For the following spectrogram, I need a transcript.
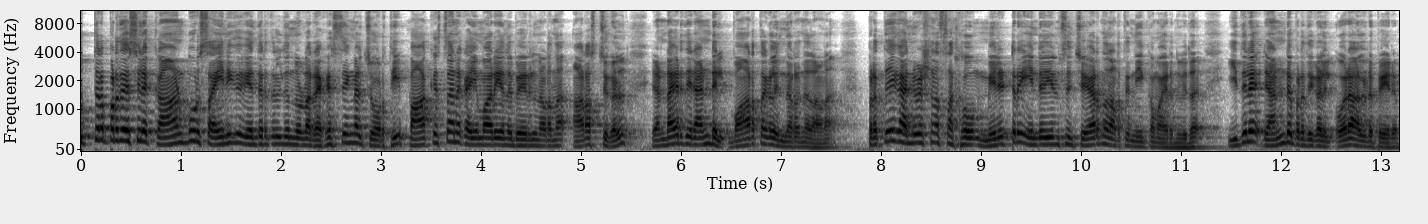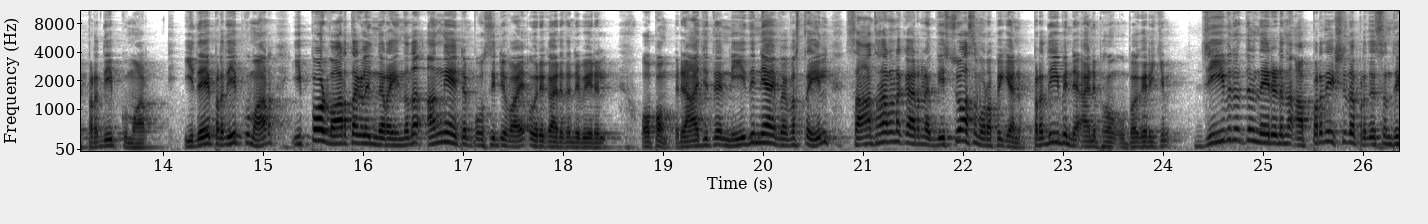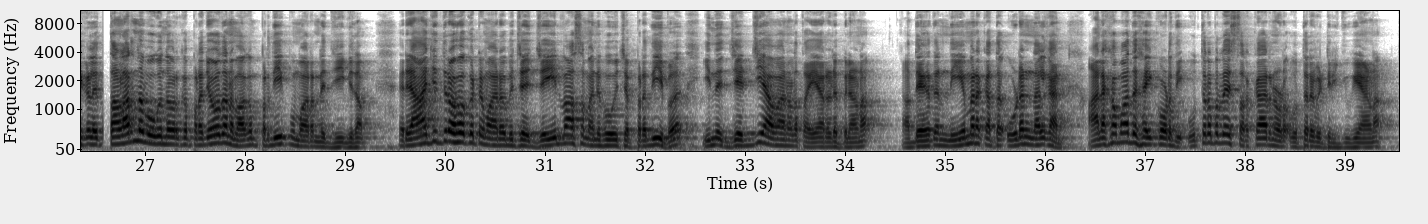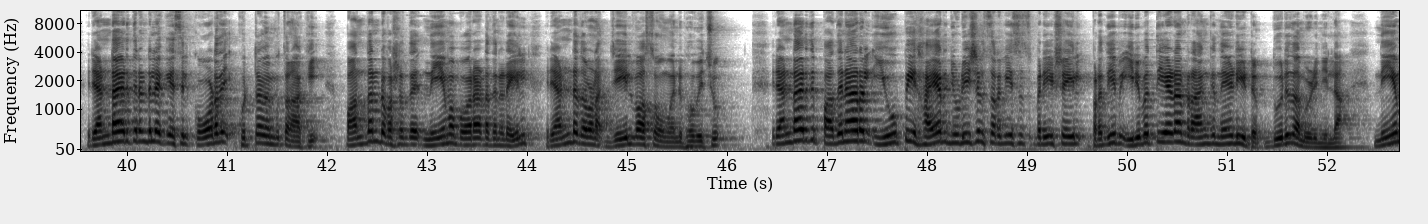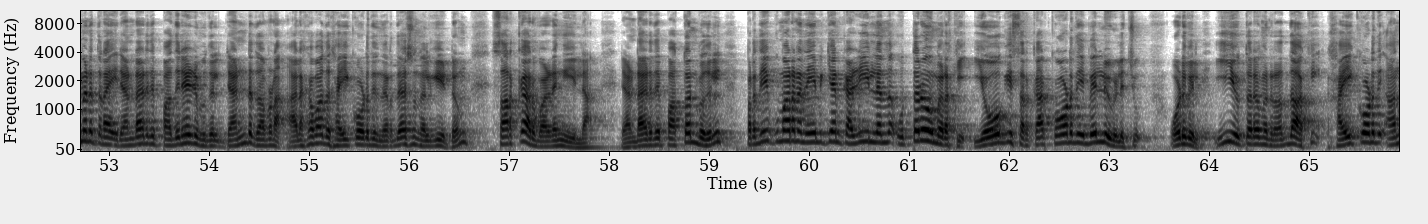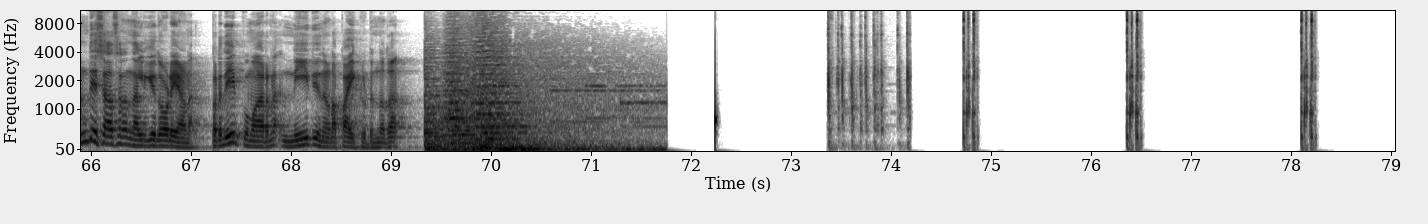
ഉത്തർപ്രദേശിലെ കാൺപൂർ സൈനിക കേന്ദ്രത്തിൽ നിന്നുള്ള രഹസ്യങ്ങൾ ചോർത്തി പാകിസ്ഥാന് കൈമാറിയെന്ന പേരിൽ നടന്ന അറസ്റ്റുകൾ രണ്ടായിരത്തി രണ്ടിൽ വാർത്തകളിൽ നിറഞ്ഞതാണ്. പ്രത്യേക അന്വേഷണ സംഘവും മിലിറ്ററി ഇന്റലിജൻസും ചേർന്ന് നടത്തിയ നീക്കമായിരുന്നു ഇത്. ഇതിലെ രണ്ട് പ്രതികളിൽ ഒരാളുടെ പേര് പ്രദീപ് കുമാർ. ഇതേ പ്രദീപ് കുമാർ ഇപ്പോൾ വാർത്തകളിൽ നിറയുന്നത് അങ്ങേയറ്റം പോസിറ്റീവായ ഒരു കാര്യത്തിന്റെ പേരിൽ. ഒപ്പം രാജ്യത്തെ നീതിന്യായ വ്യവസ്ഥയിൽ സാധാരണക്കാരുടെ വിശ്വാസം ഉറപ്പിക്കാൻ പ്രദീപിന്റെ അനുഭവം ഉപകരിക്കും. ജീവിതത്തിൽ നേരിടുന്ന അപ്രതീക്ഷിത പ്രതിസന്ധികളിൽ തളർന്നു പോകുന്നവർക്ക് പ്രചോദനമാകും പ്രദീപ് കുമാറിന്റെ ജീവിതം. രാജ്യദ്രോഹക്കുറ്റം ആരോപിച്ച് ജയിൽവാസം അനുഭവിച്ച പ്രദീപ് ഇന്ന് ജഡ്ജിയാവാനുള്ള തയ്യാറെടുപ്പിലാണ്. അദ്ദേഹത്തിന് നിയമന കത്ത് ഉടൻ നൽകാൻ അലഹബാദ് ഹൈക്കോടതി ഉത്തർപ്രദേശ് സർക്കാരിനോട് ഉത്തരവിട്ടിരിക്കുകയാണ്. രണ്ടായിരത്തി രണ്ടിലെ കേസിൽ കോടതി കുറ്റവിമുക്തനാക്കി പന്ത്രണ്ട് വർഷത്തെ നിയമ പോരാട്ടത്തിനിടയിൽ രണ്ട് തവണ ജയിൽവാസവും അനുഭവിച്ചു. രണ്ടായിരത്തി പതിനാറിൽ U P higher judicial services പരീക്ഷയിൽ പ്രദീപ് ഇരുപത്തിയേഴാം റാങ്ക് നേടിയിട്ടും ദുരിതമൊഴിഞ്ഞില്ല നിയമനത്തിനായി രണ്ടായിരത്തി പതിനേഴ് മുതൽ രണ്ട് തവണ അലഹബാദ് ഹൈക്കോടതി നിർദ്ദേശം നൽകിയിട്ടും സർക്കാർ വഴങ്ങിയില്ല. രണ്ടായിരത്തി പത്തൊൻപതിൽ പ്രദീപ് കുമാറിനെ നിയമിക്കാൻ കഴിയില്ലെന്ന് ഉത്തരവുമിറക്കി യോഗി സർക്കാർ കോടതി വെല്ലുവിളിച്ചു. ഒടുവിൽ ഈ ഉത്തരവ് റദ്ദാക്കി ഹൈക്കോടതി അന്ത്യശാസനം നൽകിയതോടെയാണ് പ്രദീപ് കുമാറിന് നീതി നടപ്പായി കിട്ടുന്നത്.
